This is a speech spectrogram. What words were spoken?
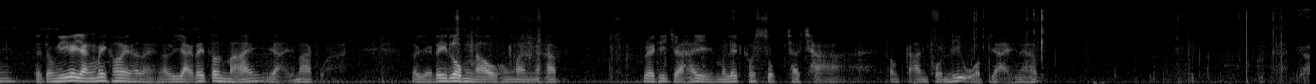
นี่แต่ตรงนี้ก็ยังไม่ค่อยเท่าไหร่เราอยากได้ต้นไม้ใหญ่มากกว่า เราอยากได้ร่มเงาของมันนะครับเพื่อที่จะให้เมล็ดเขาสุกช้าๆ ต้องการผลที่อวบใหญ่นะครับ เดี๋ยว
